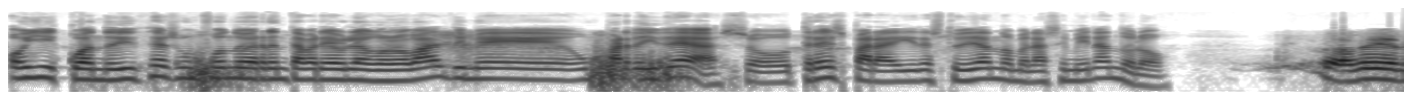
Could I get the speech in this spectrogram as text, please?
oye, cuando dices un fondo de renta variable global, dime un par de ideas o tres para ir estudiándomelas y mirándolo. A ver,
